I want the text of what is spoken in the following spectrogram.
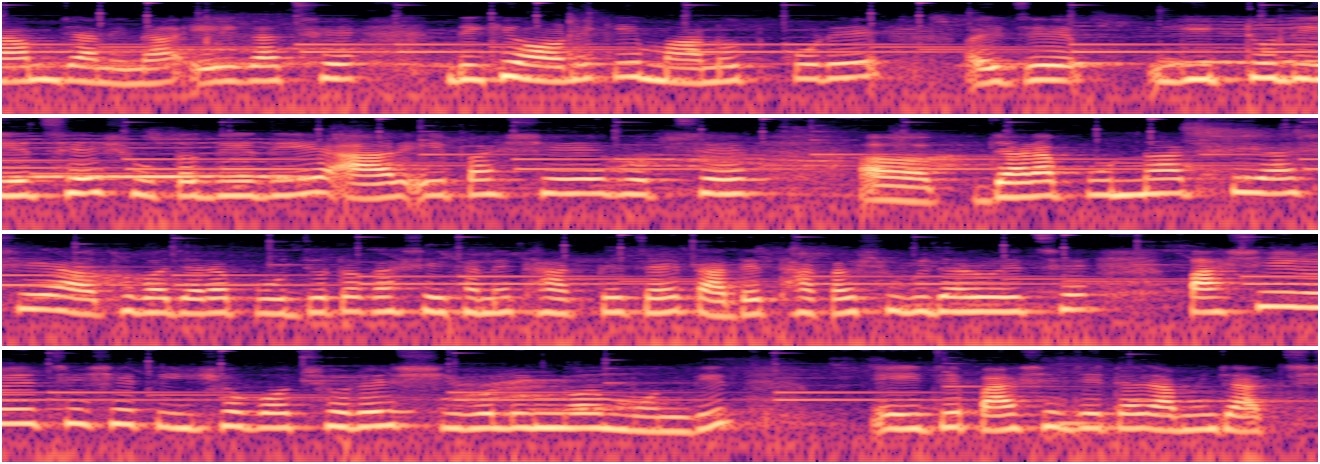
নাম জানি না। এই গাছে দেখি অনেকে মানত করে এই যে গিট্টু দিয়েছে, সুতো দিয়ে দিয়ে। আর এই পাশে হচ্ছে যারা পুণ্যার্থী আসে অথবা যারা পর্যটক আসে এখানে থাকতে চায়, তাদের থাকার সুবিধা রয়েছে। পাশেই রয়েছে সে তিনশো বছরের শিবলিঙ্গর মন্দির। এই যে পাশে যেটা আমি যাচ্ছি,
